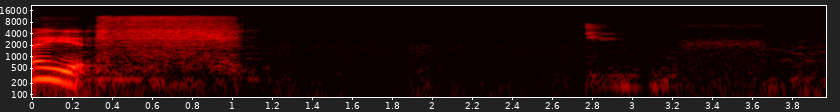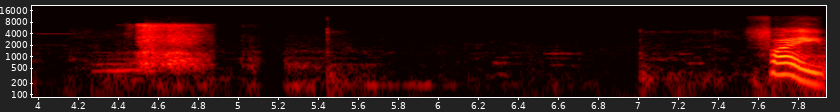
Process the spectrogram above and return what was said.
Ah, yes. Five.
